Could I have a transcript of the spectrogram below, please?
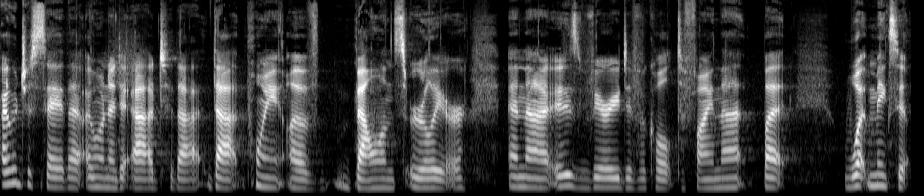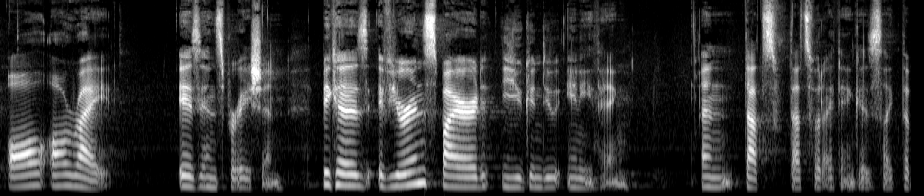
I would just say that I wanted to add to that that point of balance earlier, and that it is very difficult to find that. But what makes it all all right is inspiration, because if you're inspired, you can do anything, and that's that's what I think is like the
